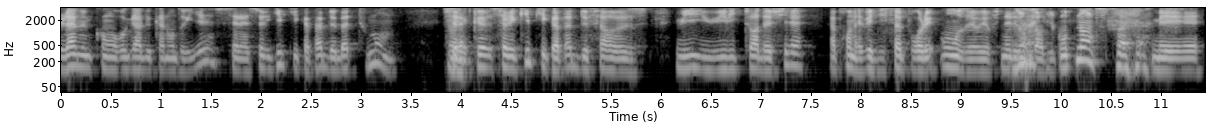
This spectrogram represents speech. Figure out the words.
là même quand on regarde le calendrier, c'est la seule équipe qui est capable de battre tout le monde. C'est Ouais. la seule équipe qui est capable de faire 8, victoires d'affilée. Après, on avait dit ça pour les 11 et au final, ils ont perdu contre Nantes. Mais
